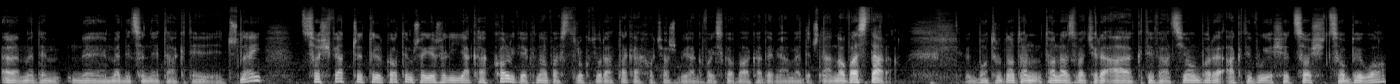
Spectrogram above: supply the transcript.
elementem medycyny taktycznej, co świadczy tylko o tym, że jeżeli jakakolwiek nowa struktura, taka chociażby jak Wojskowa Akademia Medyczna, nowa, stara, bo trudno to, to nazwać reaktywacją, bo reaktywuje się coś, co było,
